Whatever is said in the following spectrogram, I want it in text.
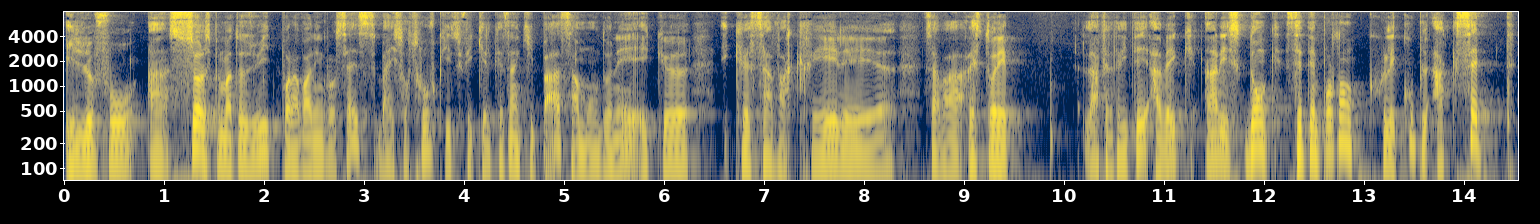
Il le faut un seul spermatozoïde pour avoir une grossesse. Bah, il se trouve qu'il suffit quelques-uns qui passent à un moment donné et que, que ça va créer les, ça va restaurer la fertilité avec un risque. Donc, c'est important que les couples acceptent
